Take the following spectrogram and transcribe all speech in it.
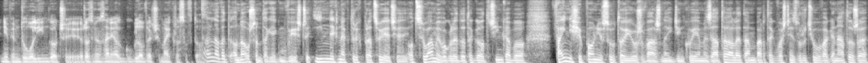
nie wiem, Duolingo, czy rozwiązania Google'owe, czy Microsoftowe. Ale nawet o Notion, tak jak mówię, jeszcze innych, na których pracujecie. Odsyłamy w ogóle do tego odcinka, bo fajnie się poniósł, to już ważne i dziękujemy za to, ale tam Bartek właśnie zwrócił uwagę na to, że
